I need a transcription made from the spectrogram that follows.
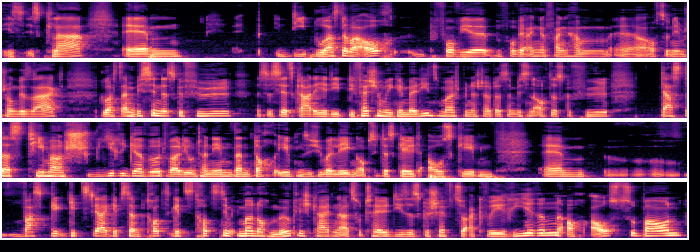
ist, ist klar. Ähm, die, du hast aber auch bevor wir, bevor wir angefangen haben äh, aufzunehmen, schon gesagt. Du hast ein bisschen das Gefühl, es ist jetzt gerade hier die, die Fashion Week in Berlin zum Beispiel in der Stadt, du hast ein bisschen auch das Gefühl, dass das Thema schwieriger wird, weil die Unternehmen dann doch eben sich überlegen, ob sie das Geld ausgeben. Ähm, was gibt's ja, gibt's dann trotz, gibt's trotzdem immer noch Möglichkeiten als Hotel dieses Geschäft zu akquirieren, auch auszubauen?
